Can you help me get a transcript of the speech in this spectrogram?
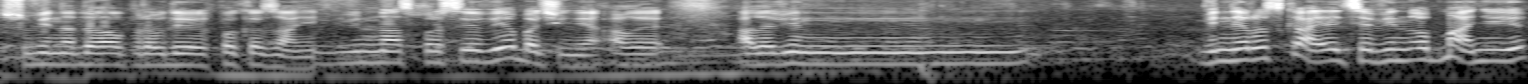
щоб він надавав правдивих показань. Він нас просив вибачення, але, але він, він не розкається, він обманює.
